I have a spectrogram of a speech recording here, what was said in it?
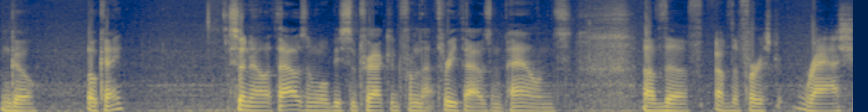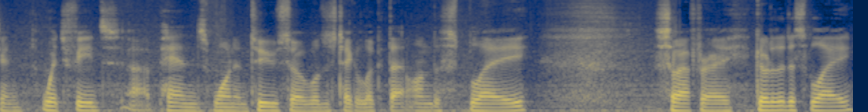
and go, okay. So now a thousand will be subtracted from that 3,000 pounds of the of the first ration, which feeds uh, pens one and two. So we'll just take a look at that on display. So after I go to the display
